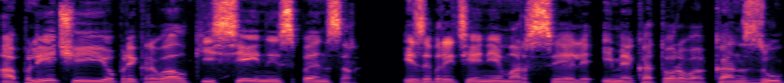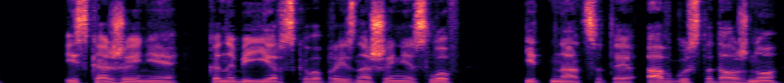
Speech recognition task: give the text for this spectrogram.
А плечи ее прикрывал кисейный Спенсер, изобретение Марселя, имя которого Канзу, искажение канабиерского произношения слов 15 августа должно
